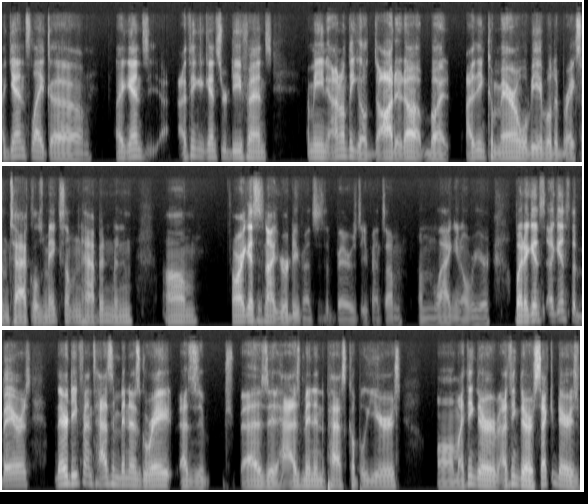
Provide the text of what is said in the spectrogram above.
against like uh against I think against your defense, I mean, I don't think he'll dot it up, but I think Kamara will be able to break some tackles, make something happen, and um, or I guess it's not your defense, it's the Bears defense. I'm I'm lagging over here, but against against the Bears, their defense hasn't been as great as it as it has been in the past couple years. Um, I think their I think their secondary is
